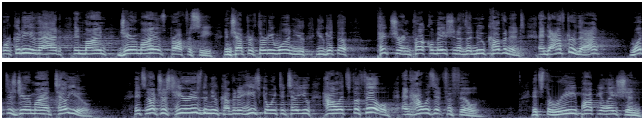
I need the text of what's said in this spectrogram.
Or could he have had in mind Jeremiah's prophecy? In chapter 31, you, you get the picture and proclamation of the new covenant. And after that, what does Jeremiah tell you? It's not just here is the new covenant, he's going to tell you how it's fulfilled. And how is it fulfilled? It's the repopulation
